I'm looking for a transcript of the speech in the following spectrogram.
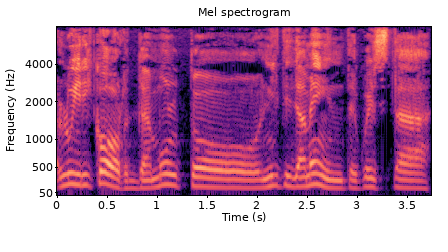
lui ricorda molto nitidamente questa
